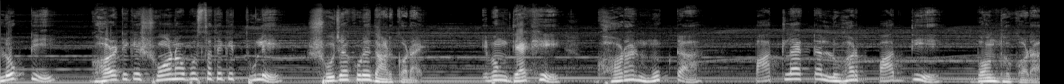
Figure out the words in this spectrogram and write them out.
লোকটি ঘোড়াটিকে শোয়ানো অবস্থা থেকে তুলে সোজা করে দাঁড় করায় এবং দেখে ঘোড়ার মুখটা পাতলা একটা লোহার পাত দিয়ে বন্ধ করা।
